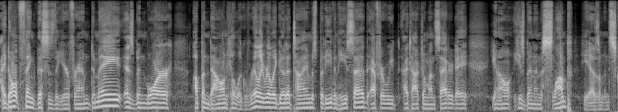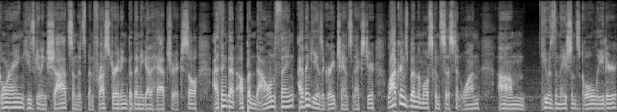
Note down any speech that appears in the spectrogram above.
I don't think this is the year for him. Demay has been more up and down. He'll look really, really good at times, but even he said after we I talked to him on Saturday, you know, he's been in a slump. He hasn't been scoring. He's getting shots, and it's been frustrating. But then he got a hat trick. So I think that up and down thing. I think he has a great chance next year. Loughran's been the most consistent one. Um, he was the nation's goal leader.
